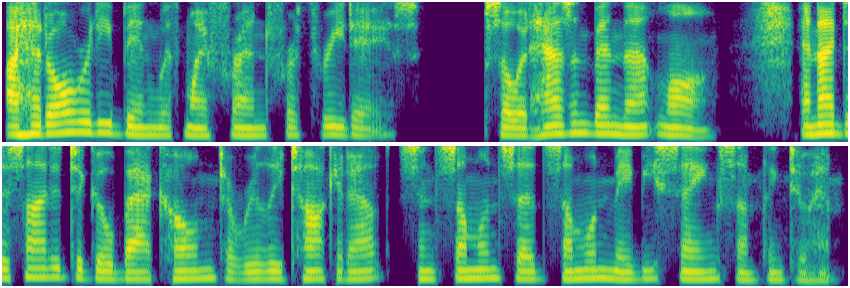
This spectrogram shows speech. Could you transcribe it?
I had already been with my friend for three days, so it hasn't been that long, and I decided to go back home to really talk it out since someone said someone may be saying something to him.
